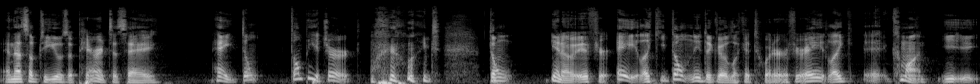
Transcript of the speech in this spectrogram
and that's up to you as a parent to say, "Hey, don't don't be a jerk. like, don't you know? If you're eight, like you don't need to go look at Twitter. If you're eight, like, eh, come on, you,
